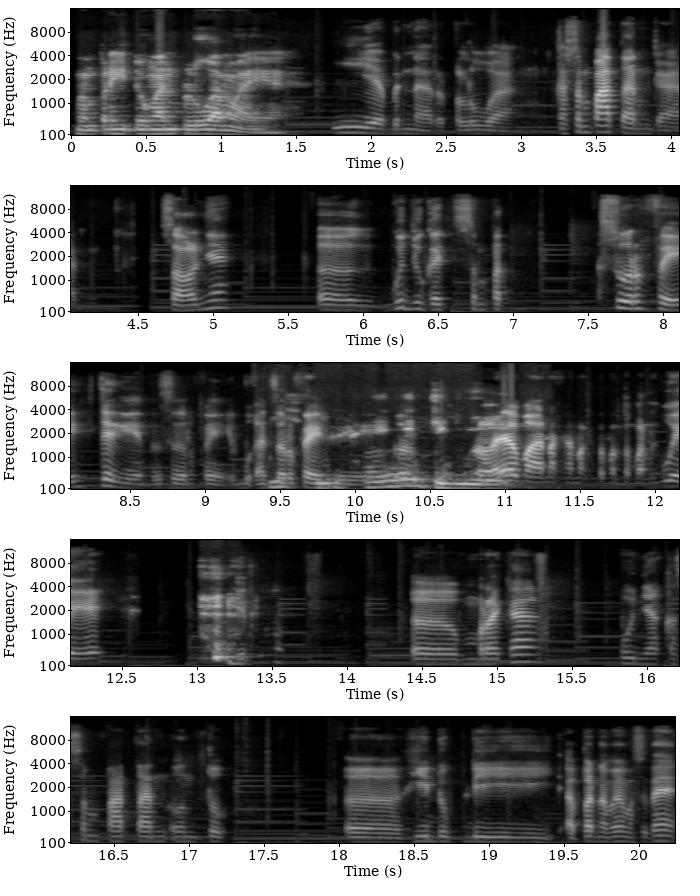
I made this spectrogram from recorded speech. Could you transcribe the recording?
Itu Memperhitungkan peluang lah ya. iya benar peluang. Kesempatan kan. Soalnya eh gue juga sempet survei cek gitu survei. Bukan survei sih Eh, Gua- cegil. soalnya sama anak-anak teman-teman gue. Itu eh, mereka punya kesempatan untuk eh, hidup di apa namanya maksudnya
